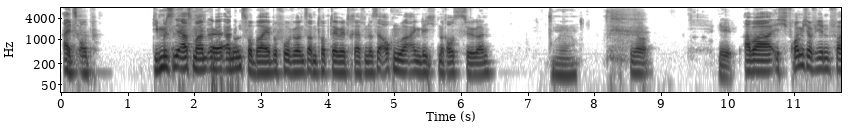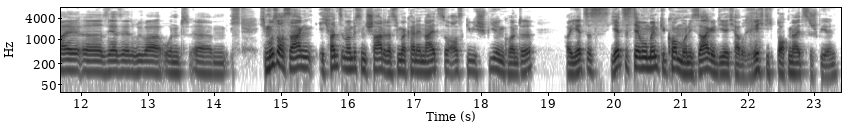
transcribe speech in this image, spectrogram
Als ob. Die müssen erstmal äh, an uns vorbei, bevor wir uns am Top-Table treffen. Das ist ja auch nur eigentlich ein Rauszögern. Ja. Ja. Nee, aber ich freue mich auf jeden Fall äh, sehr, sehr drüber. Und ähm, ich, ich muss auch sagen, ich fand es immer ein bisschen schade, dass ich mal keine Knights so ausgiebig spielen konnte. Aber jetzt ist, jetzt ist der Moment gekommen und ich sage dir, ich habe richtig Bock, Knights zu spielen.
